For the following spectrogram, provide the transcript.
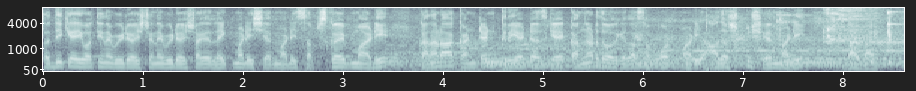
ಸದ್ಯಕ್ಕೆ ಇವತ್ತಿನ ವೀಡಿಯೋ ಇಷ್ಟೇ ವೀಡಿಯೋ ಇಷ್ಟ ಆಗಿದೆ ಲೈಕ್ ಮಾಡಿ ಶೇರ್ ಮಾಡಿ ಸಬ್ಸ್ಕ್ರೈಬ್ ಮಾಡಿ. ಕನ್ನಡ ಕಂಟೆಂಟ್ ಕ್ರಿಯೇಟರ್ಸ್ಗೆ ಕನ್ನಡದವ್ರಿಗೆಲ್ಲ ಸಪೋರ್ಟ್ ಮಾಡಿ, ಆದಷ್ಟು ಶೇರ್ ಮಾಡಿ. ಬಾಯ್ ಬಾಯ್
